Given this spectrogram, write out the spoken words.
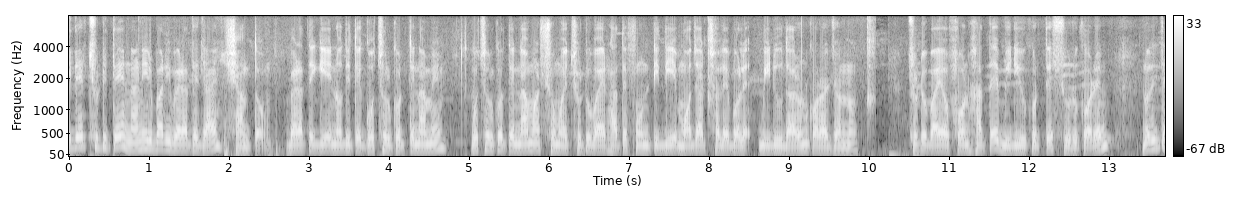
ঈদের ছুটিতে নানির বাড়ি বেড়াতে যায় শান্ত। বেড়াতে গিয়ে নদীতে গোসল করতে নামে। গোসল করতে নামার সময় ছোট ভাইয়ের হাতে ফোনটি দিয়ে মজার ছলে বলে ভিডিও ধারণ করার জন্য। ছোট ভাইও ফোন হাতে ভিডিও করতে শুরু করেন। নদীতে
